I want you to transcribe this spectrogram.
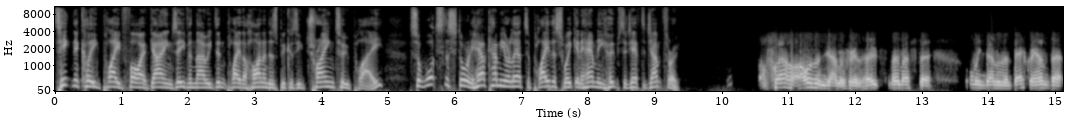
technically played five games, even though he didn't play the Highlanders because he trained to play. So, what's the story? How come you're allowed to play this week, and how many hoops did you have to jump through? Well, I wasn't jumping through the hoops. They must have all been done in the background, but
